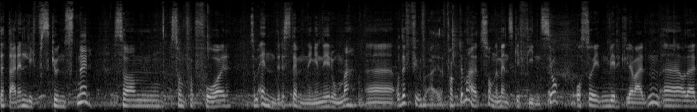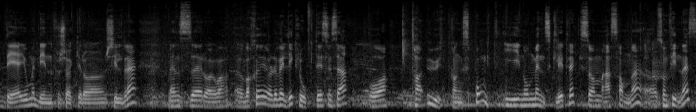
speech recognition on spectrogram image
dette er en livskunstner som, som får som endrer stemningen i rommet. Eh, og det, Faktum er jo at sånne mennesker fins jo, også i den virkelige verden. Eh, og det er det jo Medin forsøker å skildre. Mens Roy Rohrwacher gjør det veldig klokt i, syns jeg, å ta utgangspunkt i noen menneskelige trekk som er sanne, og som finnes,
